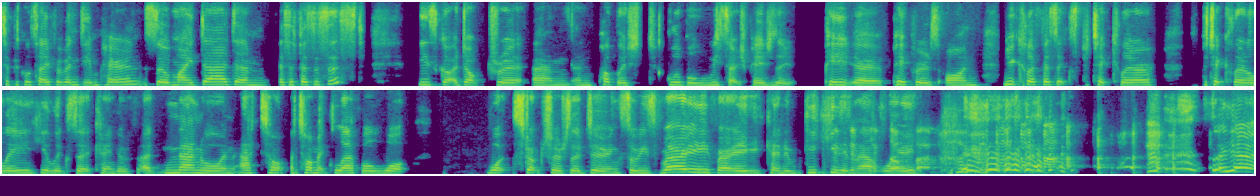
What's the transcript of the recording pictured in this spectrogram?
typical type of Indian parent. So my dad um, is a physicist. He's got a doctorate um, and published global research page, uh, papers on nuclear physics, particular particularly. He looks at kind of at nano and ato- atomic level what what structures they're doing. So he's very, very kind of geeky in that way. so yeah,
